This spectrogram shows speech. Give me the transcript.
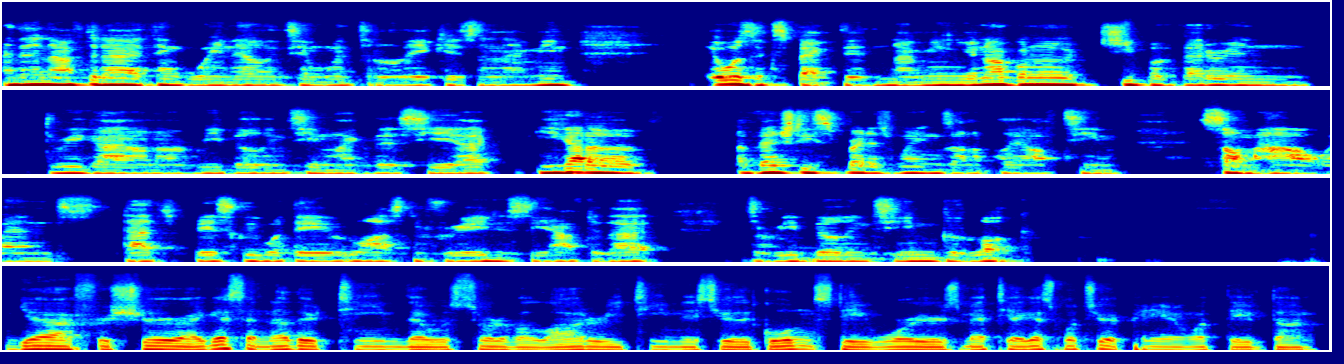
And then after that, I think Wayne Ellington went to the Lakers. And I mean, it was expected. I mean, you're not going to keep a veteran three guy on a rebuilding team like this. He, uh, you got to eventually spread his wings on a playoff team somehow. And that's basically what they lost in free agency. After that, it's a rebuilding team. Good luck. Yeah, for sure. I guess another team that was sort of a lottery team this year, the Golden State Warriors. Mete, I guess what's your opinion on what they've done?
